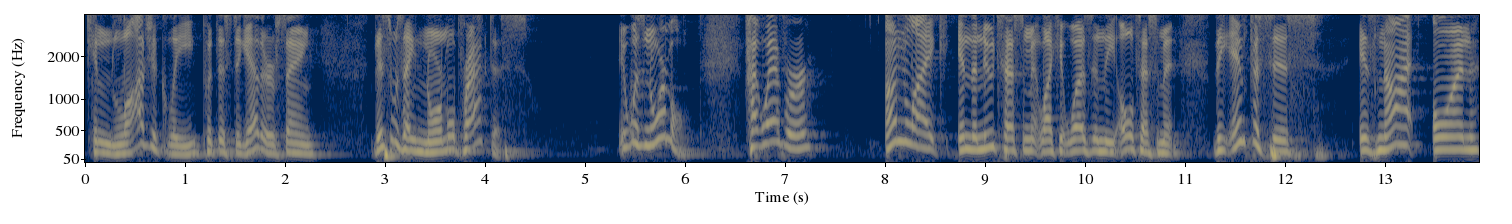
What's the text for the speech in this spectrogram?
can logically put this together of saying this was a normal practice. It was normal. However, unlike in the New Testament, like it was in the Old Testament, the emphasis is not on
